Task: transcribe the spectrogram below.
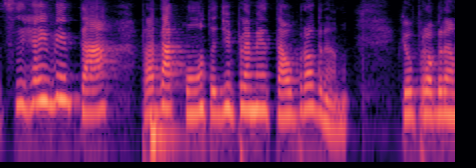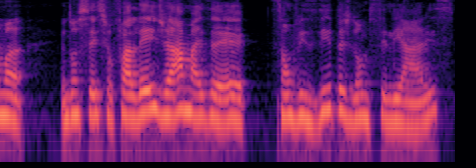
se reinventar para dar conta de implementar o programa. Porque o programa eu não sei se eu falei já, mas é, são visitas domiciliares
